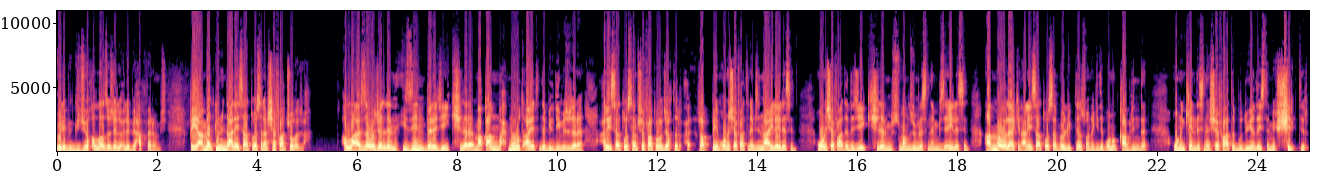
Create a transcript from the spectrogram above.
Öyle bir gücü yok. Allah Azze ve Celle öyle bir hak vermemiş. Kıyamet gününde Aleyhisselatü Vesselam şefaatçi olacak. Allah Azze ve Celle'nin izin vereceği kişilere makam Mahmud ayetinde bildiğimiz üzere Aleyhisselatü Vesselam şefaat olacaktır. Rabbim onun şefaatine bizi nail eylesin. Onu şefaat edeceği kişiler Müslüman zümresinden bizi eylesin. Ama ve lakin Aleyhisselatü Vesselam öldükten sonra gidip onun kabrinden, onun kendisinden şefaati bu dünyada istemek şirktir.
